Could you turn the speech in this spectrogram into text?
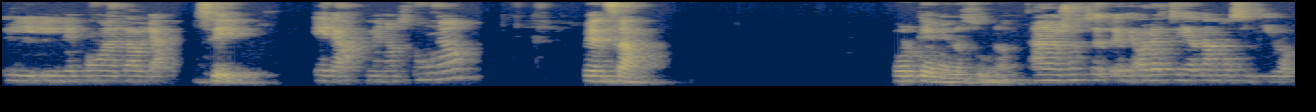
Y, y le pongo la tabla. Sí, Era menos 1. pensá. ¿Por qué menos uno? Ah, no, yo estoy- eh, ahora estoy acá en positivo.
